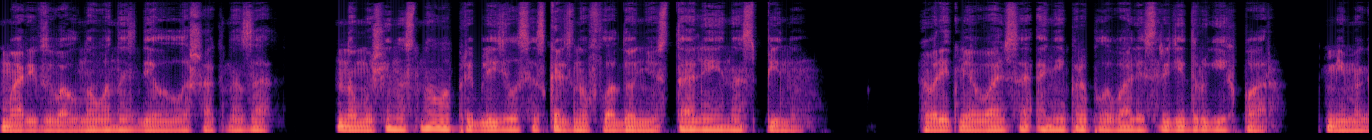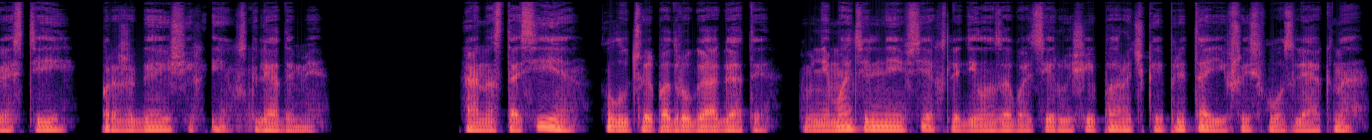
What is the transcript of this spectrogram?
Мари взволнованно сделала шаг назад, но мужчина снова приблизился, скользнув ладонью с на спину. В ритме вальса они проплывали среди других пар, мимо гостей, прожигающих их взглядами. Анастасия, лучшая подруга Агаты, внимательнее всех следила за вальсирующей парочкой, притаившись возле окна.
